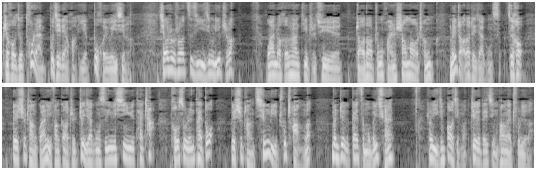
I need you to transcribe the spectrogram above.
之后就突然不接电话也不回微信了，销售说自己已经离职了，我按照合同上地址去找到中环商贸城，没找到这家公司，最后被市场管理方告知这家公司因为信誉太差，投诉人太多。被市场清理出厂了，问这个该怎么维权？说已经报警了，这个得警方来处理了。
